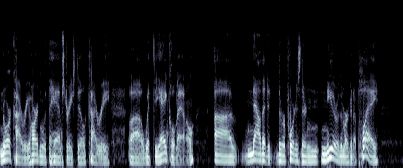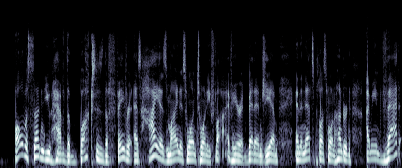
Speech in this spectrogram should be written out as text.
nor Kyrie, Harden with the hamstring still, Kyrie uh, with the ankle now, uh, now that it, the report is there, neither of them are going to play. All of a sudden, you have the Bucks as the favorite, as high as minus 125 here at BetMGM, and the Nets plus 100. I mean, that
